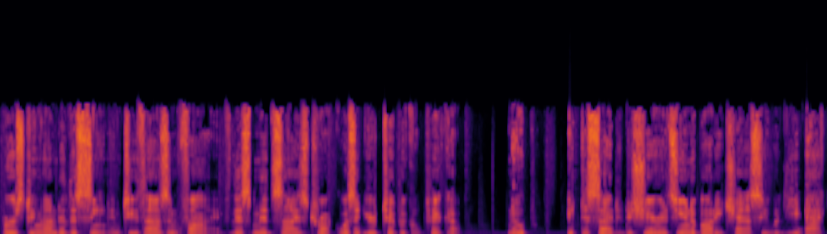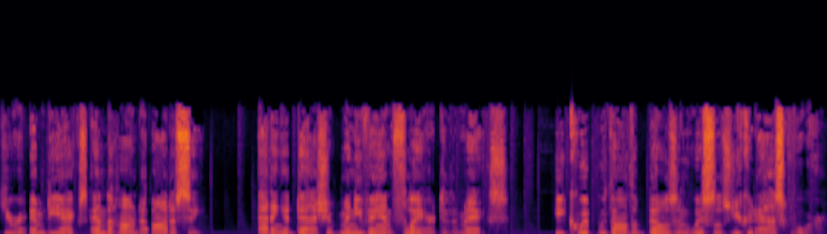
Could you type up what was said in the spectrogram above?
Bursting onto the scene in 2005, this mid-sized truck wasn't your typical pickup. Nope, it decided to share its unibody chassis with the Acura MDX and the Honda Odyssey, adding a dash of minivan flair to the mix. Equipped with all the bells and whistles you could ask for,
